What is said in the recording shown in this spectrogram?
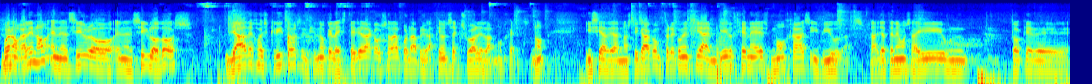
Bueno, Galeno en el siglo en el siglo II ya dejó escritos diciendo que la histeria era causada por la privación sexual de las mujeres, ¿no? Y se diagnosticaba con frecuencia en vírgenes, monjas y viudas. O sea, ya tenemos ahí un toque de,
